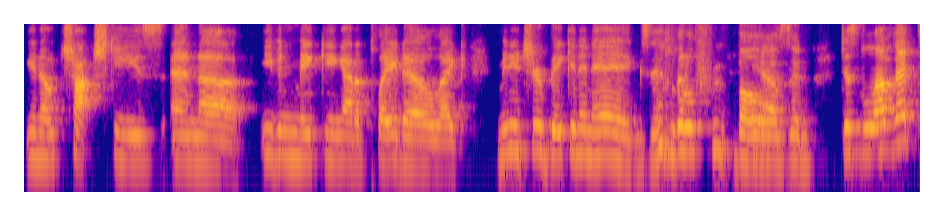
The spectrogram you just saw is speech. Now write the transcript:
you know, tchotchkes and uh, even making out of Play Doh like miniature bacon and eggs and little fruit bowls and just love that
